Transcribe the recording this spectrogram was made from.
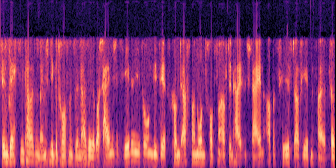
sind 16.000 Menschen, die betroffen sind. Also wahrscheinlich ist jede Lieferung, die sie jetzt kommt, erstmal nur ein Tropfen auf den heißen Stein, aber es hilft auf jeden Fall. Für,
